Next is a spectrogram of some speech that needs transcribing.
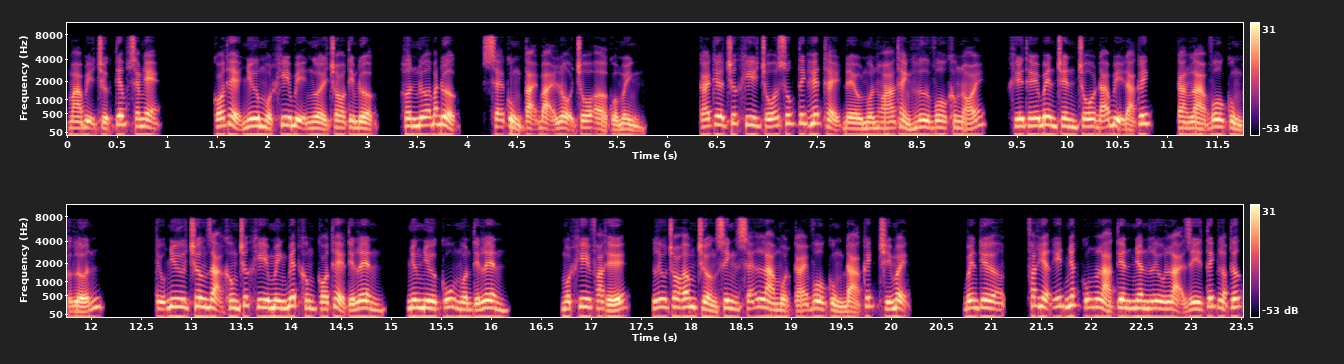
mà bị trực tiếp xem nhẹ. Có thể như một khi bị người cho tìm được, hơn nữa bắt được sẽ cùng tại bại lộ chỗ ở của mình cái kia trước khi chỗ xúc tích hết thảy đều muốn hóa thành hư vô không nói khí thế bên trên chỗ đã bị đả kích càng là vô cùng cực lớn. Tựu như trương dạ không trước khi minh biết không có thể tiến lên nhưng như cũ muốn tiến lên. Một khi phá thế lưu cho âm trường sinh sẽ là một cái vô cùng đả kích trí mệnh. Bên kia phát hiện ít nhất cũng là tiên nhân lưu lại di tích lập tức.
